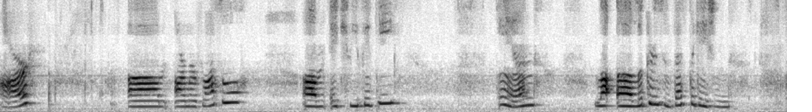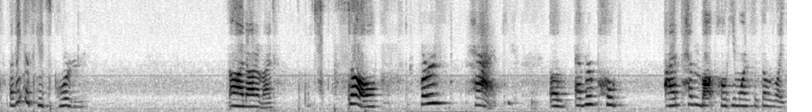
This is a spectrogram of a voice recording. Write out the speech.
are um armor fossil, um HP 50, and uh, Looker's investigation. I think that's good supporter. Oh, no, never mind. So, first pack of ever poke. I haven't bought Pokemon since I was like,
